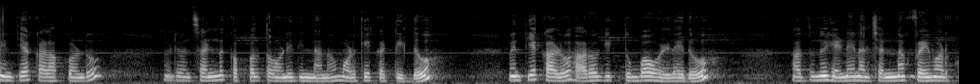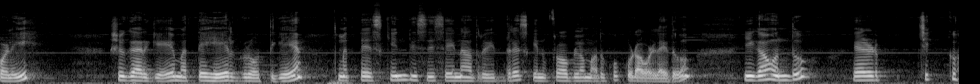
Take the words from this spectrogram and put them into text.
ಮೆಂತ್ಯ ಕಾಳು ಹಾಕ್ಕೊಂಡು ನೋಡಿ ಒಂದು ಸಣ್ಣ ಕಪ್ಪಲ್ಲಿ ತೊಗೊಂಡಿದ್ದೀನಿ ನಾನು, ಮೊಳಕೆ ಕಟ್ಟಿದ್ದು. ಮೆಂತ್ಯ ಕಾಳು ಆರೋಗ್ಯಕ್ಕೆ ತುಂಬ ಒಳ್ಳೆಯದು ಅದನ್ನು ಎಣ್ಣೆನಲ್ಲಿ ಚೆನ್ನಾಗಿ ಫ್ರೈ ಮಾಡ್ಕೊಳ್ಳಿ. ಶುಗರ್ಗೆ ಮತ್ತು ಹೇರ್ ಗ್ರೋತ್ಗೆ. ಮತ್ತು ಸ್ಕಿನ್ ಡಿಸೀಸ್ ಏನಾದರೂ ಇದ್ದರೆ ಸ್ಕಿನ್ ಪ್ರಾಬ್ಲಮ್ ಅದಕ್ಕೂ ಕೂಡ ಒಳ್ಳೆಯದು ಈಗ ಒಂದು ಎರಡು ಚಿಕ್ಕ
